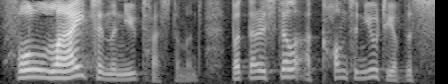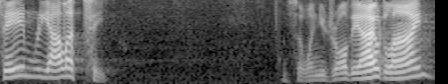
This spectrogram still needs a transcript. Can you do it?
full light in the New Testament. But there is still a continuity of the same reality. And so when you draw the outline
